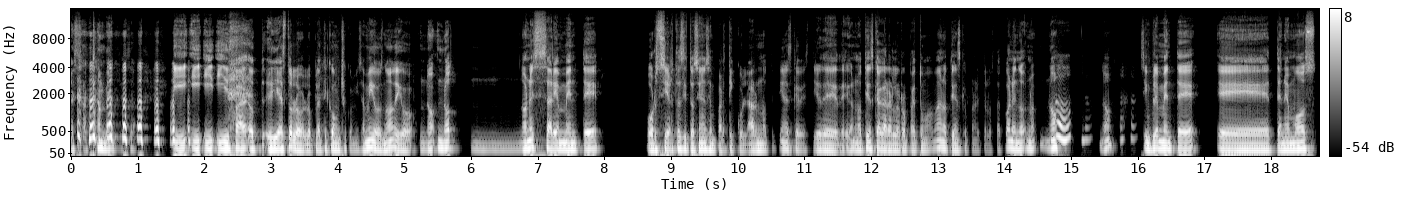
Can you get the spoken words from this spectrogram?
exactamente. o sea, y, y, y, y, esto lo, lo platico mucho con mis amigos, ¿no? Digo, no, no, no necesariamente por ciertas situaciones en particular, no te tienes que vestir de, de- no tienes que agarrar la ropa de tu mamá, no tienes que ponerte los tacones, no, no, no, no, no. ¿no? Ajá. Simplemente eh, tenemos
